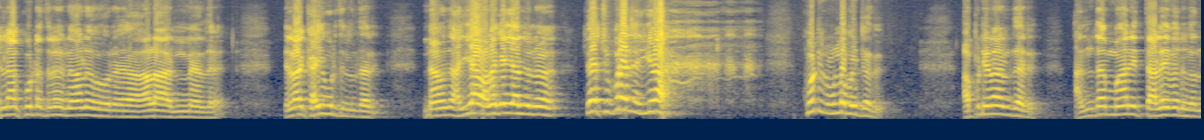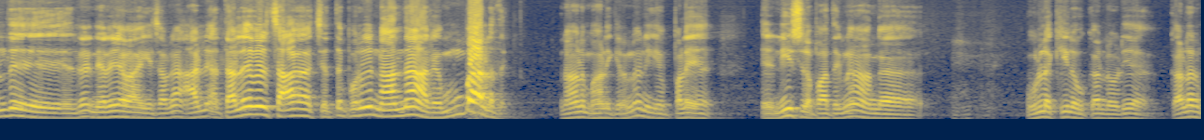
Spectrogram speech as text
எல்லா கூட்டத்திலும் நானும் ஒரு ஆளாக நின்னது எல்லாம் கை கொடுத்துட்டு இருந்தார். நான் வந்து ஐயா வணக்கம் ஐயான்னு சொல்லுவேன் ஏ சுப்ராஜ் ஐயா கூட்டிகிட்டு உள்ளே போயிட்டார். அப்படிலாம் இருந்தார். அந்த மாதிரி தலைவர் வந்து நிறைய வாங்கி சாப்பிட்டேன் அந்த தலைவர் சா செத்த பிறகு நான் தான் ரொம்ப ஆனது நானும் மாணிக்கிறேன்னா நீங்கள் பழைய நியூஸில் பார்த்தீங்கன்னா அங்கே உள்ள கீழே உட்கார்ந்தபடியே கலர்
